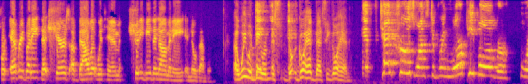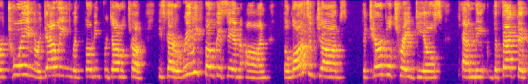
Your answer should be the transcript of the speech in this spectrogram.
for everybody that shares a ballot with him, should he be the nominee in November. Uh, we would be remiss. Go, go ahead, Betsy. Go ahead. If Ted Cruz wants to bring more people over who are toying or dallying with voting for Donald Trump, he's got to really focus in on the loss of jobs, the terrible trade deals, and the, the fact that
